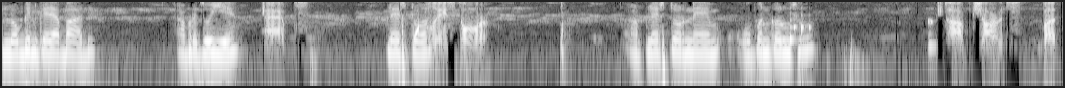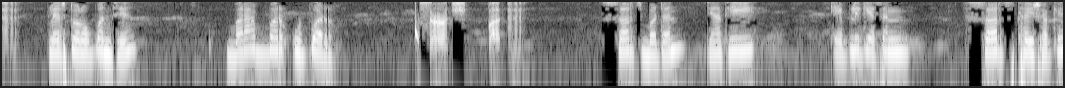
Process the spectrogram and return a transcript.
લોગિન કર્યા બાદ આપણે જોઈએ. Play store. આ પ્લે સ્ટોરને ઓપન કરું છું. પ્લે સ્ટોર ઓપન છે બરાબર ઉપર. સર્ચ બટન ત્યાંથી એપ્લિકેશન સર્ચ થઈ શકે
